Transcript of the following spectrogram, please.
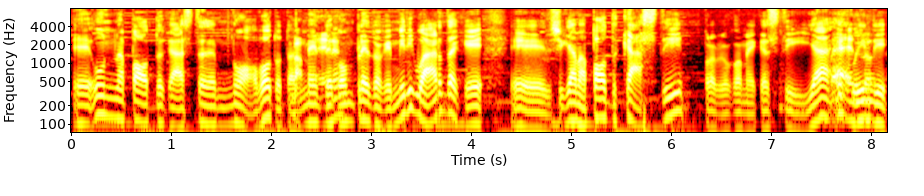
eh, un podcast eh, nuovo, totalmente completo che mi riguarda, che eh, si chiama Podcasti, proprio come Castiglia, e Bello. quindi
